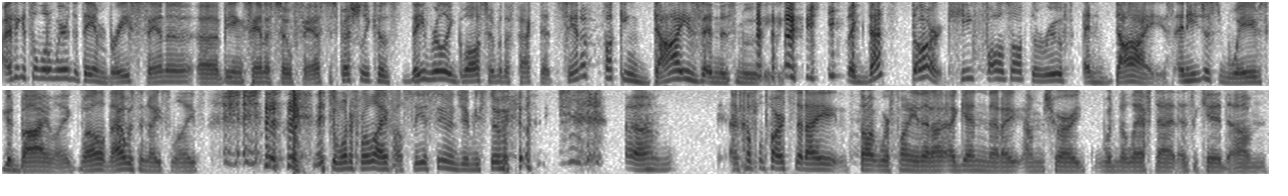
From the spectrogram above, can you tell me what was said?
I think it's a little weird that they embrace Santa uh, being Santa so fast, especially because they really gloss over the fact that Santa fucking dies in this movie. like that's dark. He falls off the roof and dies, and he just waves goodbye. Like, well, that was a nice life. it's a wonderful life. I'll see you soon, Jimmy Stewart. um, a couple parts that I thought were funny that I, again that I I'm sure I wouldn't have laughed at as a kid. Um,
